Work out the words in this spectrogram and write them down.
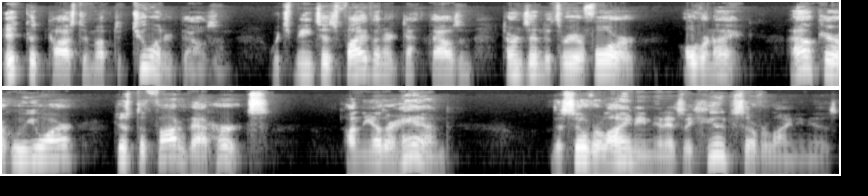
it could cost him up to 200,000, which means his 500,000 turns into 3 or 4 overnight. I don't care who you are, just the thought of that hurts. On the other hand, the silver lining, and it's a huge silver lining, is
